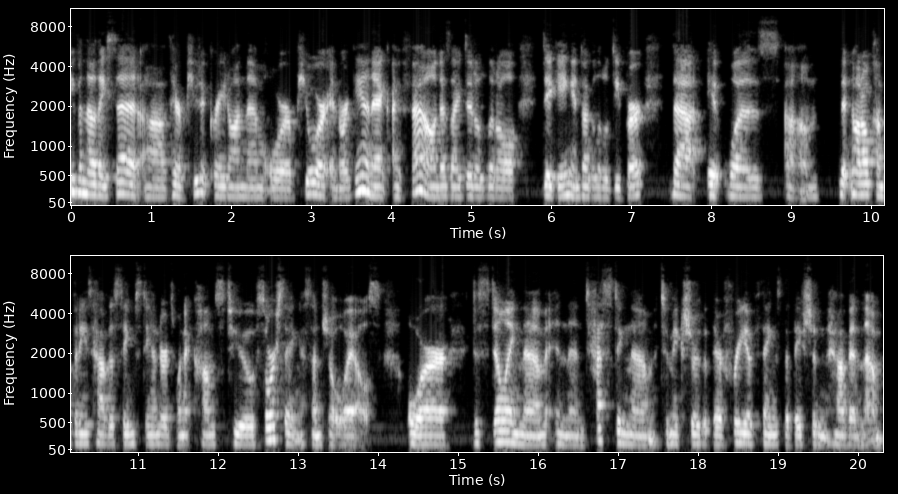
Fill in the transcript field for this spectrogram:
even though they said uh, therapeutic grade on them or pure and organic, I found as I did a little digging and dug a little deeper that it was um, that not all companies have the same standards when it comes to sourcing essential oils or distilling them and then testing them to make sure that they're free of things that they shouldn't have in them.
